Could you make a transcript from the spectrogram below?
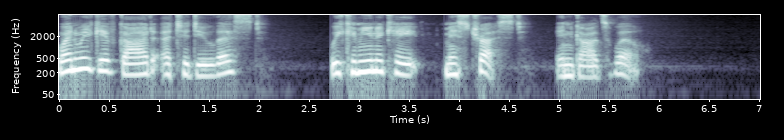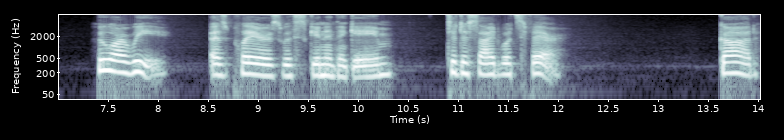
When we give God a to do list, we communicate mistrust in God's will. Who are we, as players with skin in the game, to decide what's fair? God,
